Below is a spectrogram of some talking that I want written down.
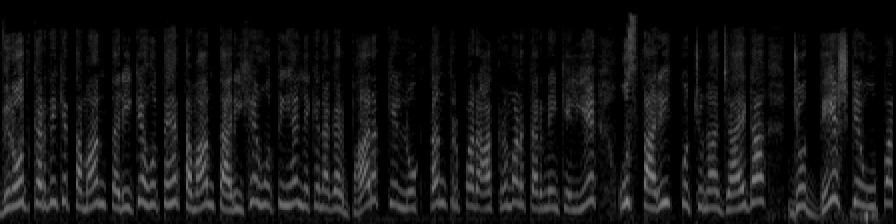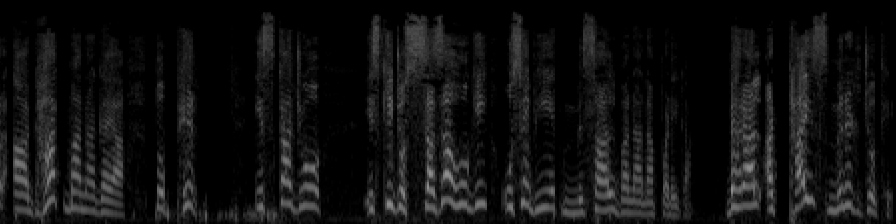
विरोध करने के तमाम तरीके होते हैं तमाम तारीखें होती हैं लेकिन अगर भारत के लोकतंत्र पर आक्रमण करने के लिए उस तारीख को चुना जाएगा जो देश के ऊपर आघात माना गया तो फिर इसका जो इसकी जो सजा होगी उसे भी एक मिसाल बनाना पड़ेगा। बहरहाल 28 मिनट जो थे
